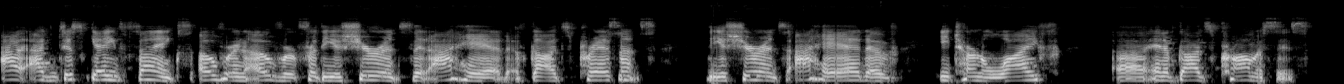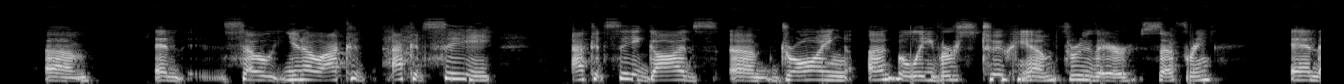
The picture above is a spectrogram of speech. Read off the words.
I, I just gave thanks over and over for the assurance that I had of God's presence, the assurance I had of eternal life, uh, and of God's promises. Um, and so, you know, I could I could see I could see God's um, drawing unbelievers to Him through their suffering, and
